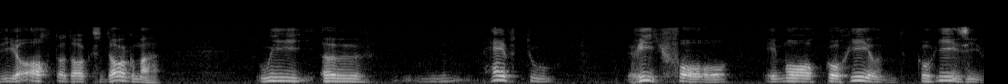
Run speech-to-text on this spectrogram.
the orthodox dogma, we uh, have to reach for a more coherent, cohesive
